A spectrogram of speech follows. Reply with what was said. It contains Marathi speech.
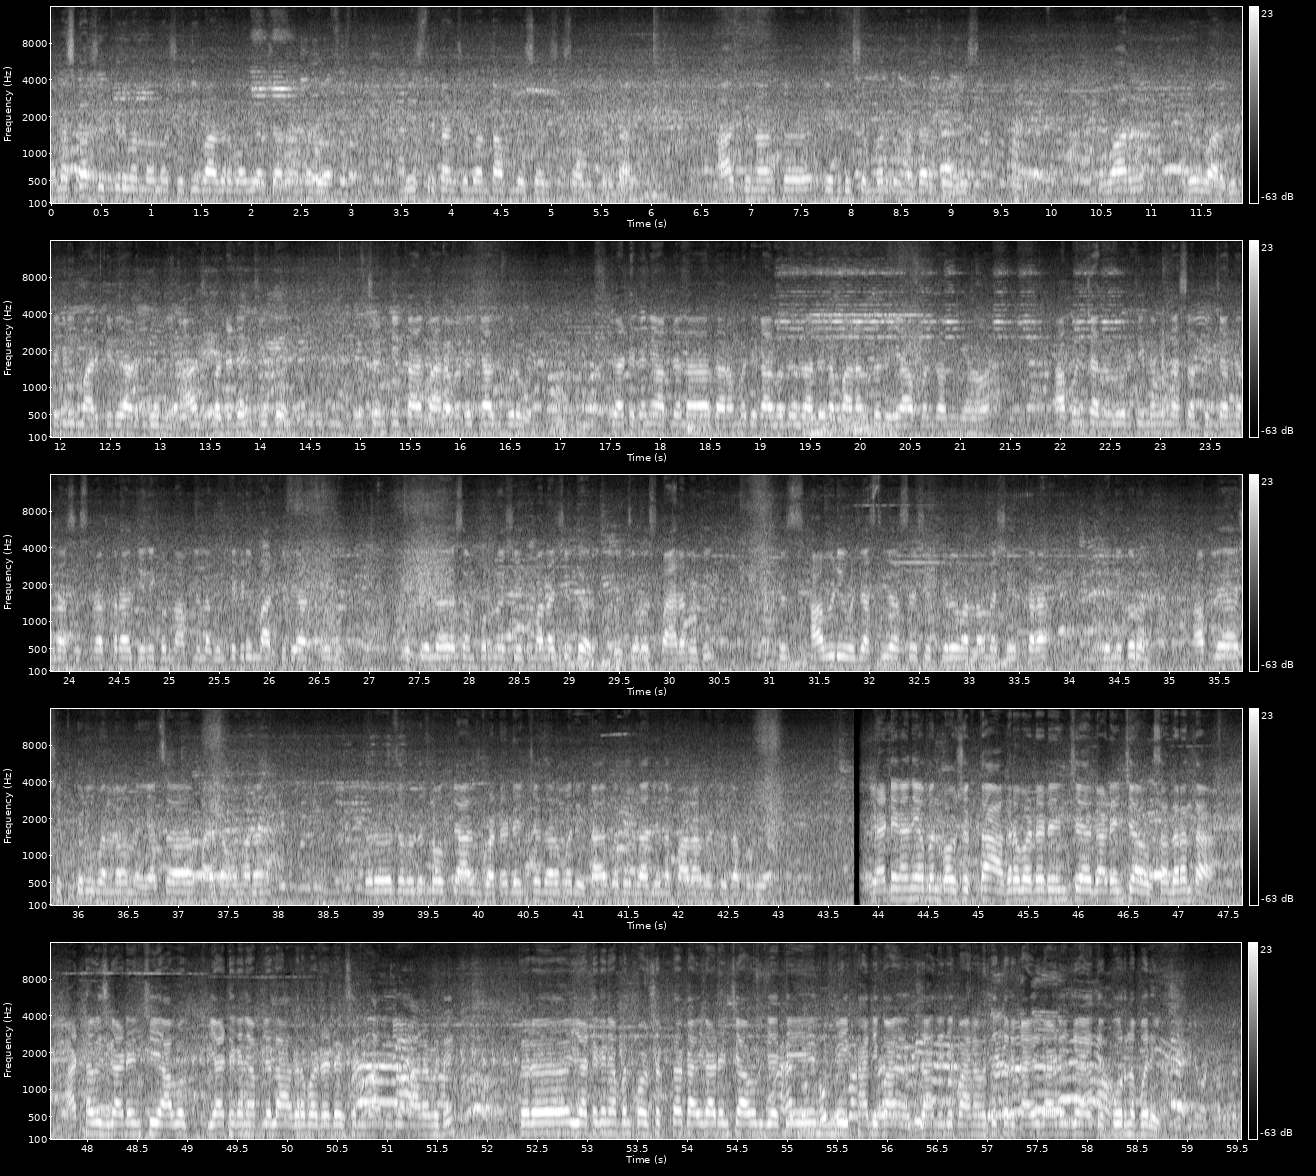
नमस्कार शेतकरी बांधवांनो शेती बाजारभाव या चॅनलमध्ये मी श्रीकांत शिवंत आपलं सहर्ष स्वागत करत आहे. आज दिनांक एक डिसेंबर दोन हजार चोवीस वार रविवार गुलटेकडी मार्केट यार्ड पुणे. आज बटाट्यांची दर एकशंटी काय पाहायला मिळते त्याचबरोबर या ठिकाणी आपल्याला दरामध्ये काय बदल झालेला पाहायला मिळतो हे आपण जाणून घेणार आहोत. आपण चॅनलवरती नवीन असाल तर चॅनलला सबस्क्राईब करा जेणेकरून आपल्याला गुलटेकडी मार्केट यार्ड ठेवून येथील संपूर्ण शेतमालाचे दर रोजच्या रोज पाहायला मिळतील. तसेच हा व्हिडिओ जास्तीत जास्त शेतकरी बांधवांना शेअर करा जेणेकरून आपल्या शेतकरी बांधवांना याचा फायदा होणार आहे. तर चला तर पाहू की आज बटाट्यांच्या दरामध्ये काय बदल झालेला पाहायला मिळतो का बघूया. या ठिकाणी आपण पाहू शकता आग्रा बटाट्यांच्या गाड्यांच्या साधारणतः अठ्ठावीस गाड्यांची आवक या ठिकाणी आपल्याला आग्रा बटाट्यासाठी झालेली पाहायला तर या ठिकाणी आपण पाहू शकता काही गाड्यांची आवक जी आहे ते मुंबई खाली पा झालेली पाहायला मिळते. तर काही गाड्या ज्या आहे ते पूर्णपणे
